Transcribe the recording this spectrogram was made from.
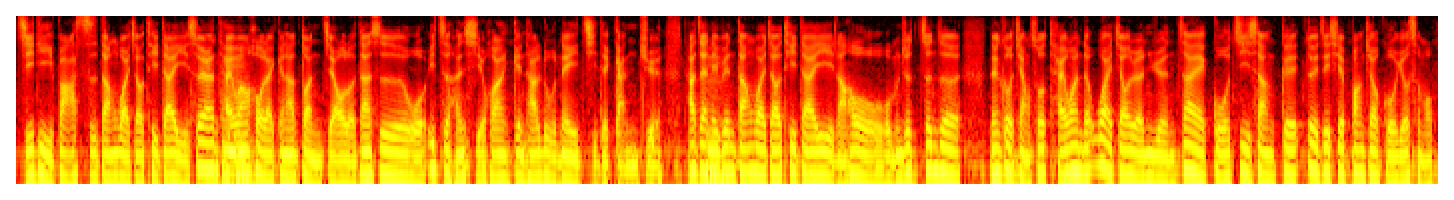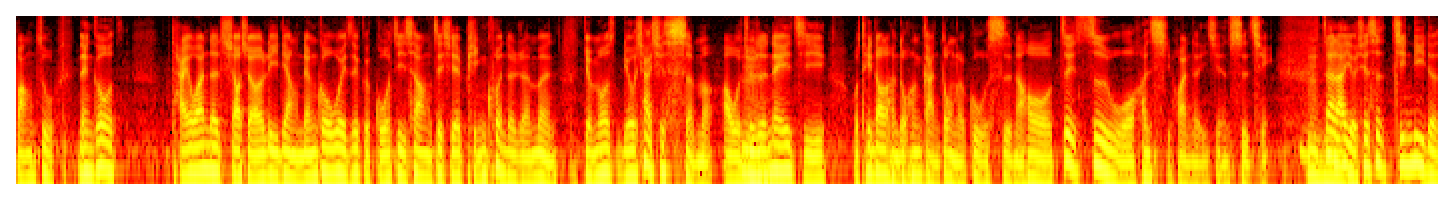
吉里巴斯当外交替代役，虽然台湾后来跟他断交了，嗯、但是我一直很喜欢跟他录那一集的感觉。他在那边当外交替代役，嗯、然后我们就真的能够讲说台湾的外交人员在国际上跟对这些邦交国有什么帮助。能够台湾的小小的力量，能够为这个国际上这些贫困的人们有没有留下一些什么啊？我觉得那一集。我听到了很多很感动的故事，然后这是我很喜欢的一件事情。嗯、再来，有些是经历的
